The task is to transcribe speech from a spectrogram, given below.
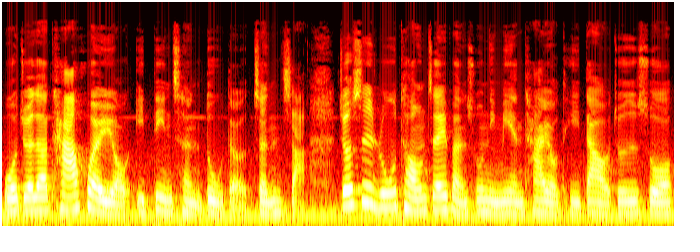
我觉得他会有一定程度的挣扎，就是如同这一本书里面他有提到，就是说，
